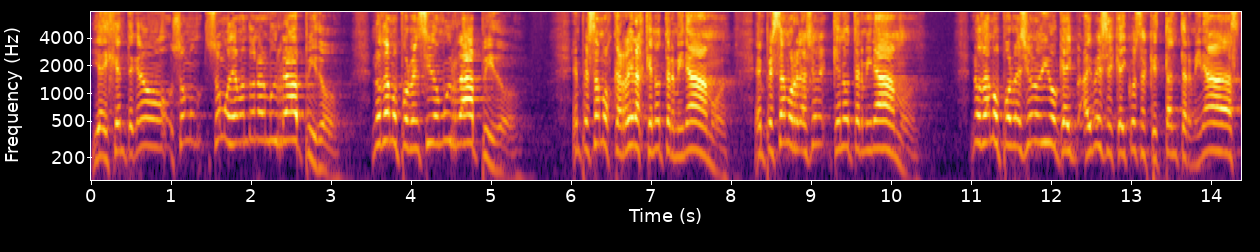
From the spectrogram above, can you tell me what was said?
Y hay gente que no, somos, somos de abandonar muy rápido. Nos damos por vencido muy rápido. Empezamos carreras que no terminamos. Empezamos relaciones que no terminamos. Nos damos por vencido, no digo que hay, veces que hay cosas que están terminadas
